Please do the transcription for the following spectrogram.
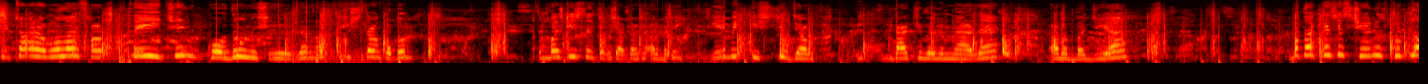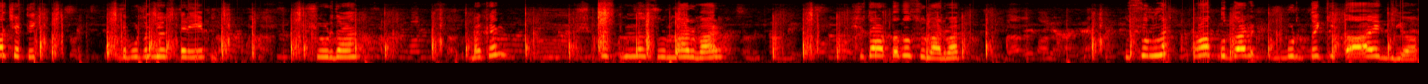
kötü arabalar sattığı için kovdum onu şehirden. İşten kovdum. Başka işte arkadaşlar arabacı. Yeni bir işçi yapacağım bir, bölümlerde arabacıya. Bu da arkadaşlar şehrin surlar çektik. Bir de buradan göstereyim. Şuradan. Bakın. Şu kısmında surlar var. Şu tarafta da surlar var. Bu surlar daha bu dar, buradaki dağa gidiyor.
